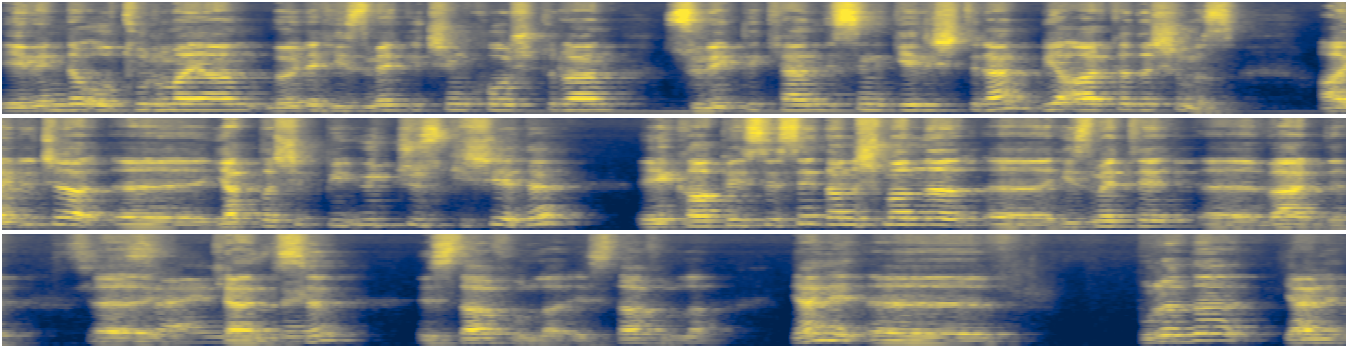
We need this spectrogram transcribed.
evinde oturmayan, böyle hizmet için koşturan, sürekli kendisini geliştiren bir arkadaşımız. Ayrıca e, yaklaşık bir 300 kişiye de EKPSS danışmanlığı e, hizmeti e, verdi e, kendisi. Estağfurullah, estağfurullah. Yani e, burada yani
